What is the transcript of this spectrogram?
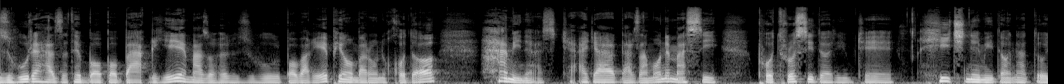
ظهور حضرت بابا بقیه مظاهر ظهور با بقیه پیامبران خدا همین است که اگر در زمان مسیح پتروسی داریم که هیچ نمی‌داند و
